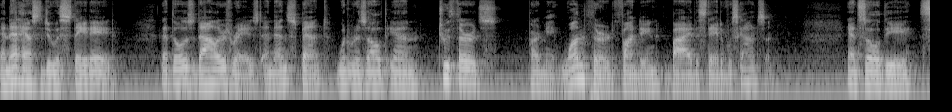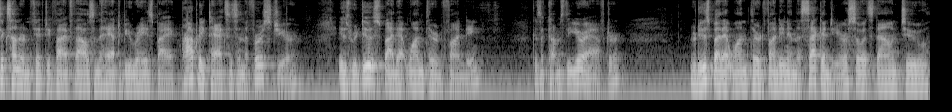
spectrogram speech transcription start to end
And that has to do with state aid. That those dollars raised and then spent would result in two-thirds, pardon me, one-third funding by the state of Wisconsin. And so the six hundred and fifty-five thousand that had to be raised by property taxes in the first year is reduced by that one-third funding, because it comes the year after, reduced by that one-third funding in the second year, so it's down to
